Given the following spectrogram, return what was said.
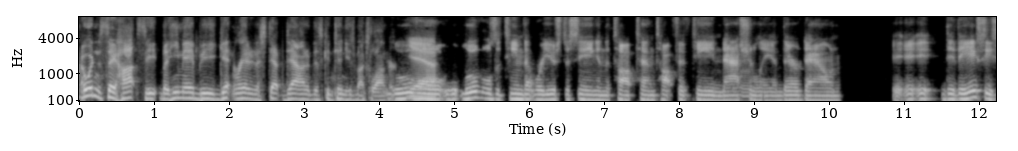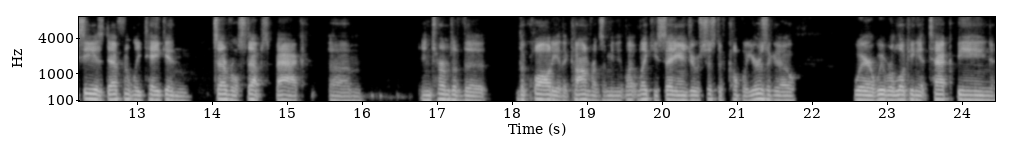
I wouldn't say hot seat, but he may be getting ready to step down if this continues much longer. Louisville, yeah. Louisville's a team that we're used to seeing in the top ten, top fifteen nationally, mm-hmm. and they're down. It, it, the, the ACC has definitely taken several steps back um, in terms of the the quality of the conference. I mean, like, like you said, Andrew, it was just a couple years ago where we were looking at Tech being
